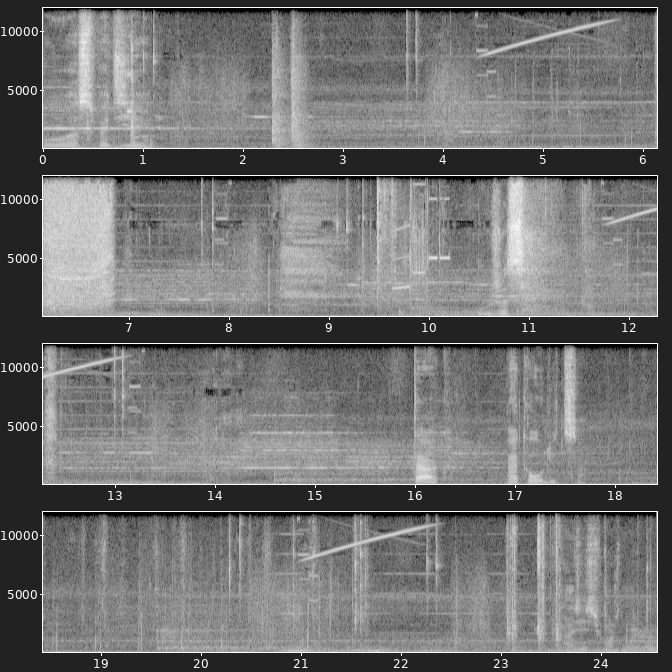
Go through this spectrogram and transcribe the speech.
Господи. Ужас. Так, это улица. А здесь можно вот так.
